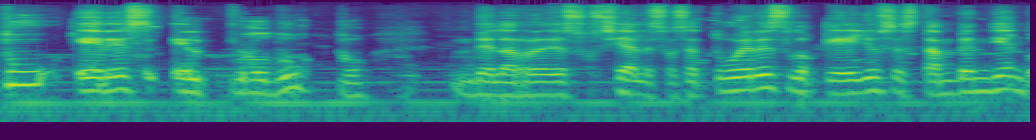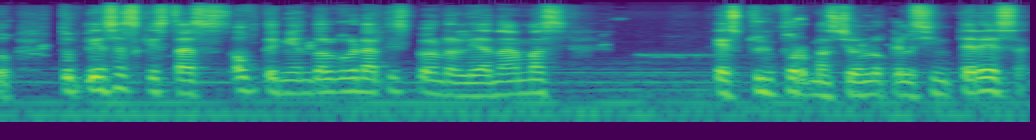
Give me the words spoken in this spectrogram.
tú eres el producto de las redes sociales, o sea, tú eres lo que ellos están vendiendo, tú piensas que estás obteniendo algo gratis, pero en realidad nada más es tu información lo que les interesa.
